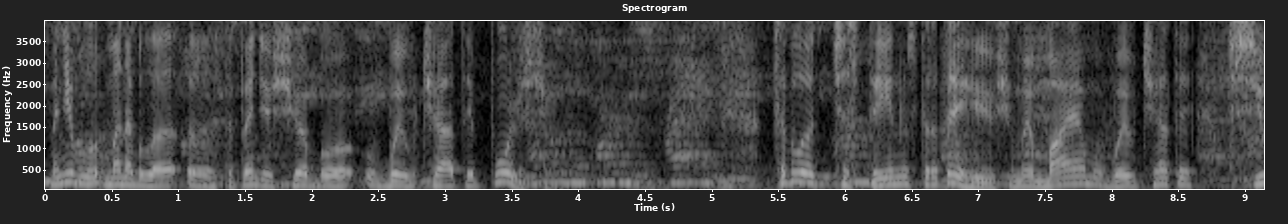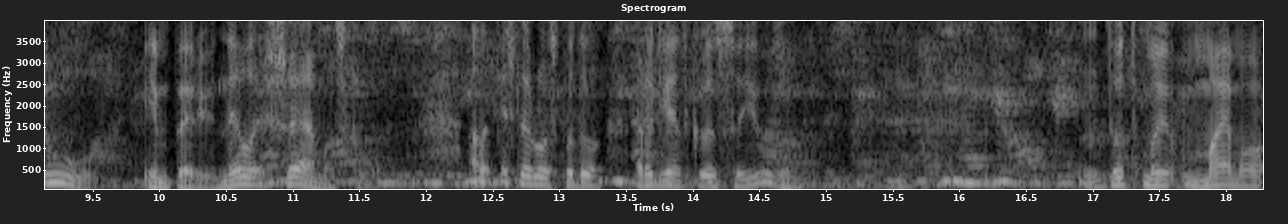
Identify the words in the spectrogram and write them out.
мені було в мене була е, стипендія, щоб вивчати Польщу. Це було частиною стратегії, що ми маємо вивчати всю імперію, не лише Москву. Але після розпаду Радянського Союзу Тут ми маємо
